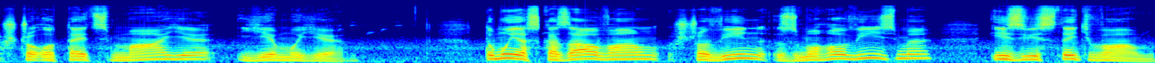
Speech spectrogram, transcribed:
що Отець має, є моє. Тому я сказав вам, що Він з мого візьме і звістить вам.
